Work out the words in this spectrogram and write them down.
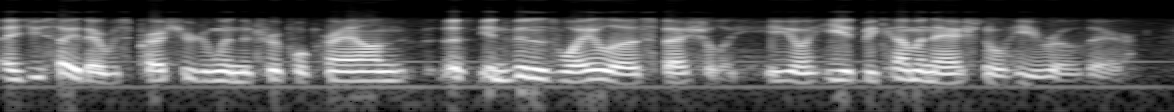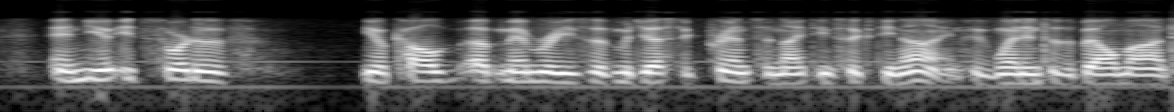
as you say, there was pressure to win the Triple Crown uh, in Venezuela, especially. You know, he had become a national hero there, and you know, it's sort of you know called up memories of Majestic Prince in 1969, who went into the Belmont.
